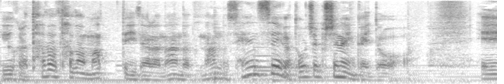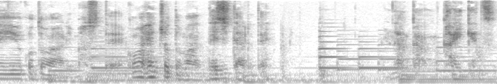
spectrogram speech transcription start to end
言うからただただ待っていたらなんだなんだ先生が到着してないんかいと、えー、いうことがありましてこの辺ちょっとまあデジタルでなんか解決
